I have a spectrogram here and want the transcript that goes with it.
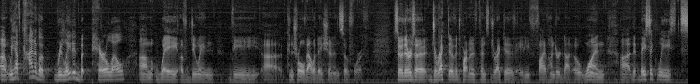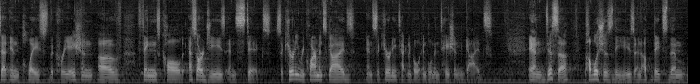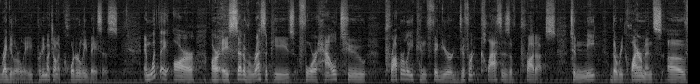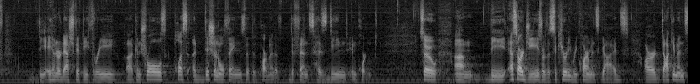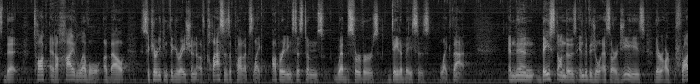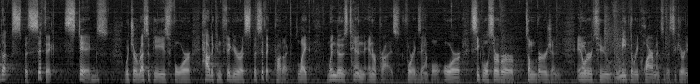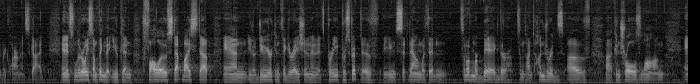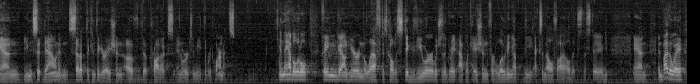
Uh, we have kind of a related but parallel um, way of doing the uh, control validation and so forth. So there's a directive, a Department of Defense directive 8500.01 uh, that basically set in place the creation of things called SRGs and STIGs, Security Requirements Guides and Security Technical Implementation Guides. And DISA publishes these and updates them regularly, pretty much on a quarterly basis. And what they are are a set of recipes for how to properly configure different classes of products to meet the requirements of the 800-53 uh, controls, plus additional things that the Department of Defense has deemed important. So um, the SRGs, or the Security Requirements Guides, are documents that talk at a high level about security configuration of classes of products like operating systems, web servers, databases, like that. And then based on those individual SRGs, there are product-specific STIGs, which are recipes for how to configure a specific product, like Windows 10 Enterprise, for example, or SQL Server some version, in order to meet the requirements of the Security Requirements Guide. And it's literally something that you can follow step by step and you know, do your configuration, and it's pretty prescriptive. You can sit down with it and some of them are big, they're sometimes hundreds of uh, controls long, and you can sit down and set up the configuration of the products in order to meet the requirements. And they have a little thing down here in the left. It's called a STIG viewer, which is a great application for loading up the XML file that's the STIG. And, and by the way,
